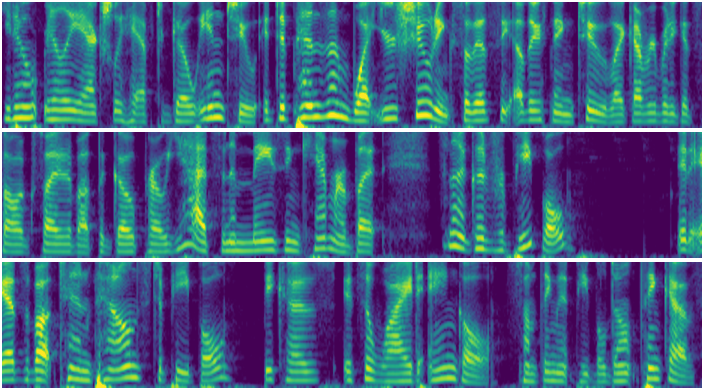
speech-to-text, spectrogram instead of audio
you don't really actually have to go into. It depends on what you're shooting. So that's the other thing too. Like everybody gets all excited about the GoPro. Yeah, it's an amazing camera, but it's not good for people. It adds about 10 pounds to people because it's a wide angle, something that people don't think of.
